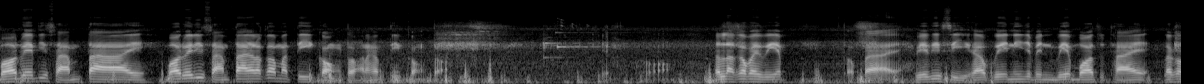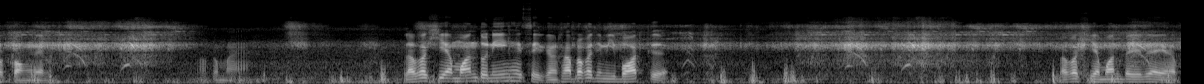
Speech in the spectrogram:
บอสเวฟที่สามตาย บอสเวฟที่สามตายแล้วเราก็มาตีกล่องต่อนะครับ ตีกล่องต่อเก็บของแล้วเราก็ไปเวฟต่อไป เวฟที่สี่ครับ เวฟนี้จะเป็นเวฟบอสสุดท้าย แล้วก็กล่องเงิน เราก็มา เราก็เคลียร์มอนตัวนี้ให้เสร็จกันครับ แล้วก็จะมีบอสเกิดเราก็เคลียร์มอนไปเรื่อยๆครับ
